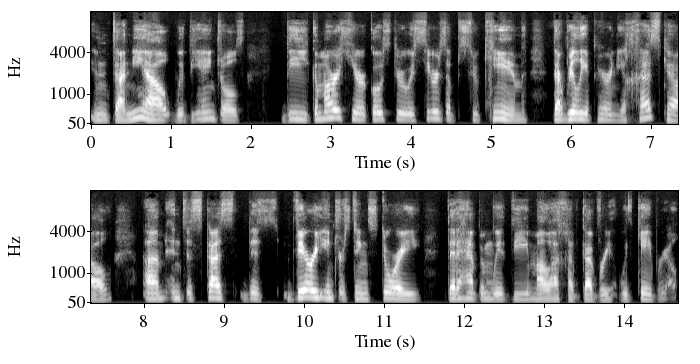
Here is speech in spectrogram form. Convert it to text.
in Daniel with the angels, the Gemara here goes through a series of psukim that really appear in Yechezkel um, and discuss this very interesting story that happened with the Malach of Gabriel, with Gabriel.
